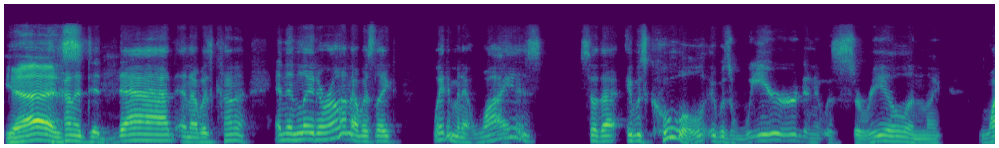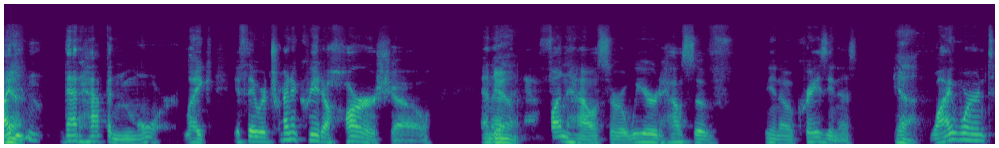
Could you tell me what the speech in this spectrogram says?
Yes. kind of did that, and I was kind of, and then later on, I was like, wait a minute, why is so that it was cool, it was weird, and it was surreal, and like, why Yeah. didn't that happen more? Like, if they were trying to create a horror show and a, Yeah. a fun house or a weird house of you know craziness, Yeah. why weren't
